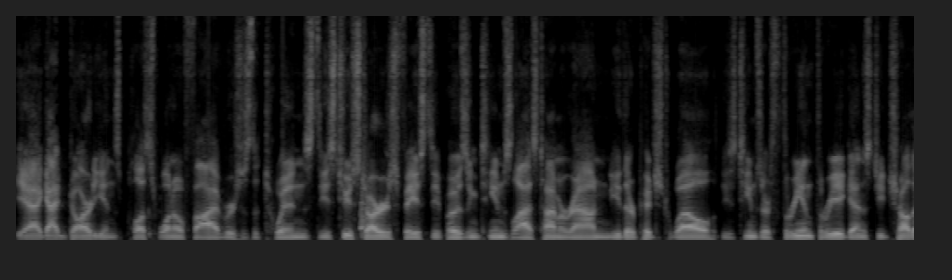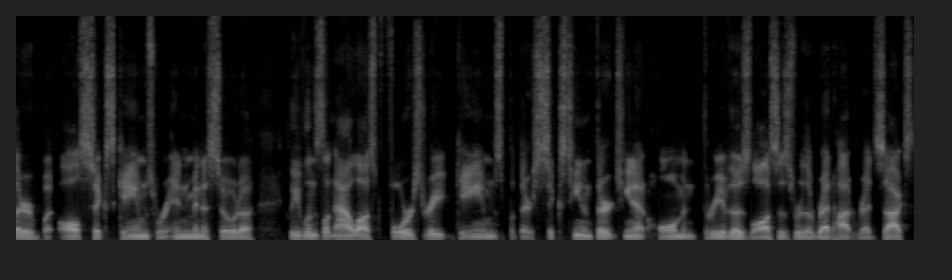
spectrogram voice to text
Yeah, I got Guardians plus 105 versus the Twins. These two starters faced the opposing teams last time around. Neither pitched well. These teams are three and three against each other, but all six games were in Minnesota. Cleveland's now lost four straight games, but they're 16 and 13 at home, and three of those losses were the red hot Red Sox.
